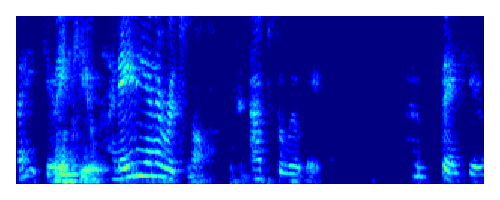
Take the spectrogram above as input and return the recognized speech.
Thank you. Thank you. Canadian original. Absolutely. Thank you.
